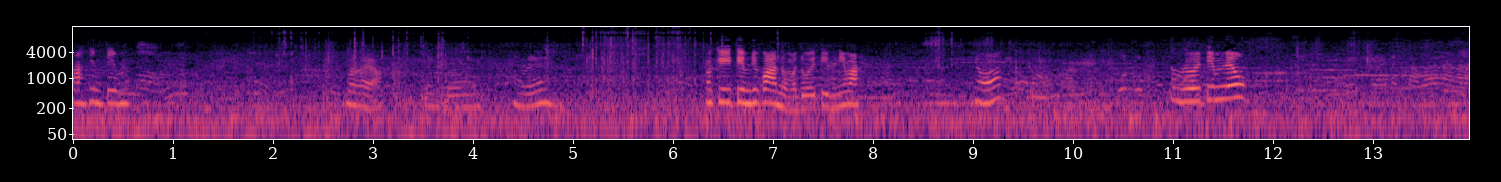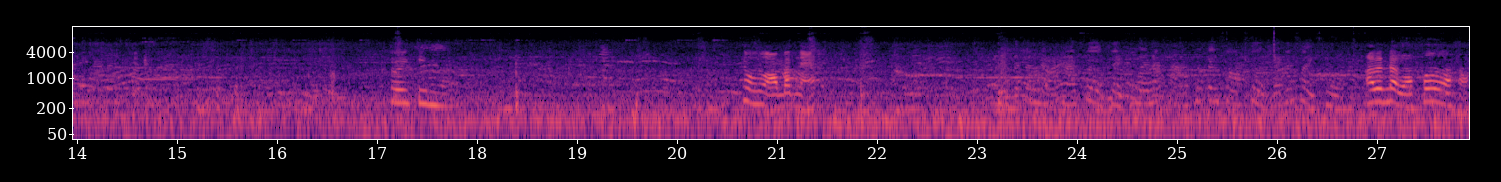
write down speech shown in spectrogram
มากินติมอะไรอะของเล่น เมื่อกี้ไอติมดีกว่าหนูมาดูไอติมนี่มาหนูหนูมาดูไอติมเร็วเคยกินเห รอหนูหนูเอาแบบไหนเสิร์ฟใส่ถ้วยนะคะ ถ้าเป็นซอสเสิร์ฟแล้วก็ใส่โคนเอาเป็นแบบวอฟเฟิลอะค่ะ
